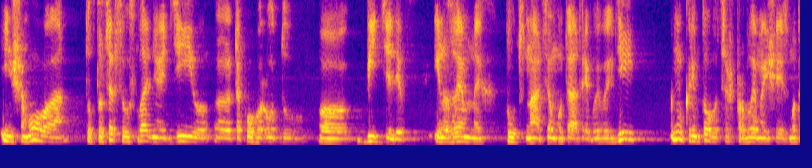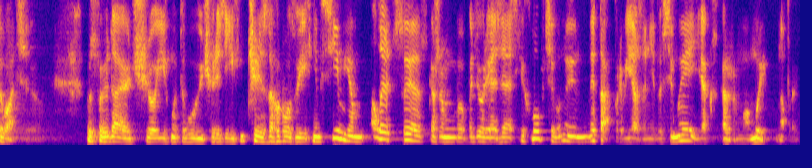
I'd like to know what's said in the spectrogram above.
інша мова. Тобто, це все ускладнює дію е, такого роду відділів іноземних тут на цьому театрі бойових дій. ну крім того, це ж проблема ще й з мотивацією. Розповідають, що їх мотивують через їх через загрозу їхнім сім'ям, але це, скажімо, бадьорі азіатські хлопці, вони не так прив'язані до сімей, як скажімо, ми, наприклад.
